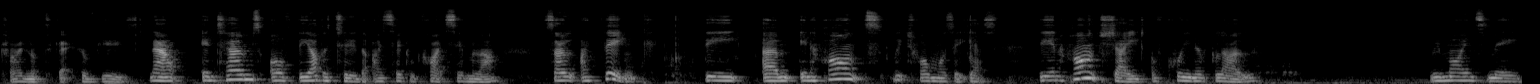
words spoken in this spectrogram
Try not to get confused. Now, in terms of the other two that I said were quite similar, so I think the um, Enhance, which one was it? Yes. The Enhanced shade of Queen of Glow reminds me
